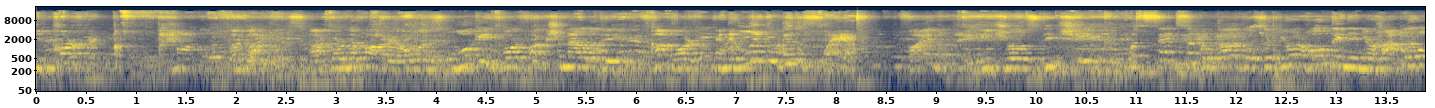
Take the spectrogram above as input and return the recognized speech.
The perfect model of Dr. Nefario was looking for functionality, comfort, and a little bit of flair. Finally, he chose the cheap but sensible goggles that you are holding in your hot little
